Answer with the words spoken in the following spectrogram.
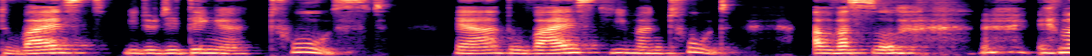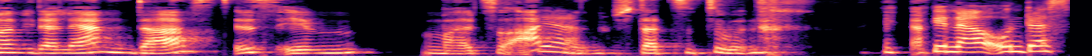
du weißt, wie du die Dinge tust. Ja, du weißt, wie man tut. Aber was du immer wieder lernen darfst, ist eben mal zu atmen, ja. statt zu tun. ja. Genau, und das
